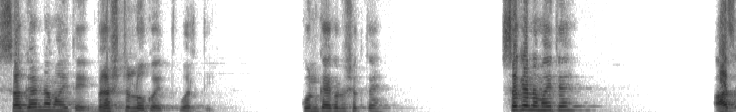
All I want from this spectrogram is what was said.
सगळ्यांना माहिती आहे. भ्रष्ट लोक आहेत वरती. कोण काय करू शकते सगळ्यांना माहिती आहे. आज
